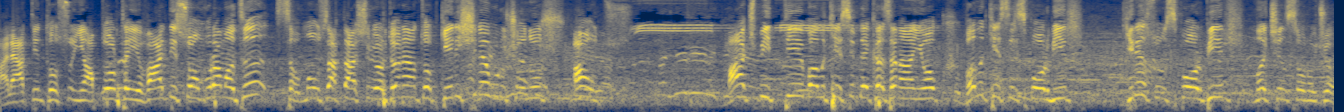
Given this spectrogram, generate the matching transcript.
Alaaddin Tosun yaptı ortayı. Valdison vuramadı. Savunma uzaklaştırıyor. Dönen top gelişine vuruş Onur. Out. Maç bitti. Balıkesir'de kazanan yok. Balıkesir Spor 1, Giresun Spor 1 maçın sonucu.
